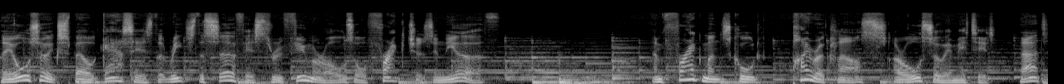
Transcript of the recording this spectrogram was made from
They also expel gases that reach the surface through fumaroles or fractures in the earth and fragments called pyroclasts are also emitted that,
